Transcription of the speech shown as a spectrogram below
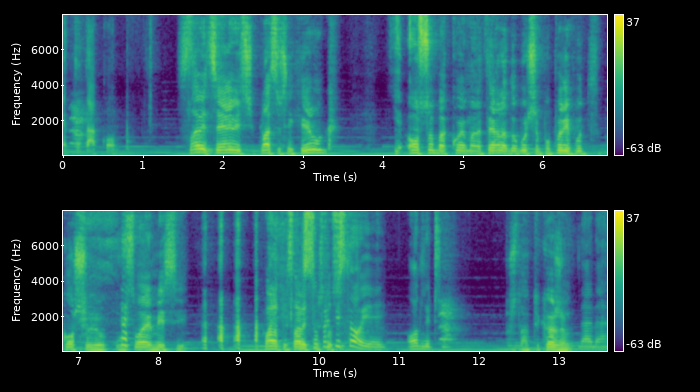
eto tako, Slavica Jerević, plastični hirurg, je osoba koja me naterala da obučem po prvi put košulju u svojoj emisiji. Hvala ti, Slavica, Super ti stoji, ej. odlično. Šta ti kažem, Da, da,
